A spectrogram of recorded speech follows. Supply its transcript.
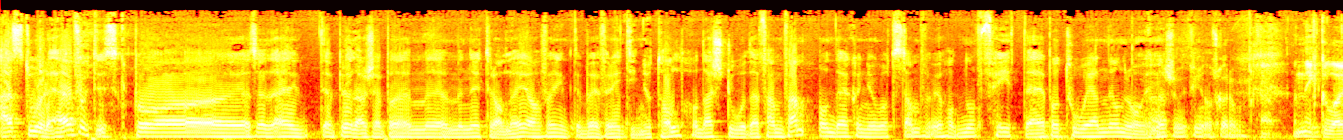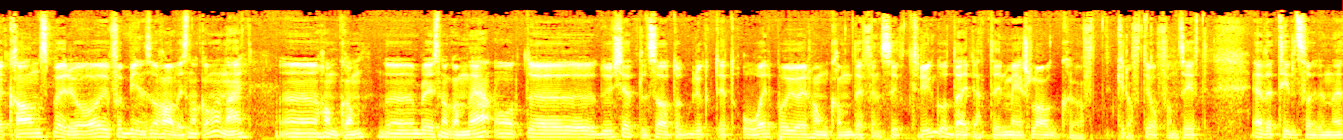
Jeg stoler faktisk på altså jeg, jeg prøvde å se på det med, med nøytrale øyne, bare for å hente inn noen tall, og der sto det 5-5. Og det kan jo godt stemme, for vi hadde noen feite på 2-1 i andre omgang ja. som vi kunne skåra på. Nicolai Kahn spør jo i forbindelse Har vi snakka om det? Nei. Uh, HamKam. Blir snakka om det. Og at uh, du, Kjetil, sa at dere brukte et år på å gjøre HamKam defensivt trygg, og deretter mer slagkraftig offensivt. Er det tilsvarende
